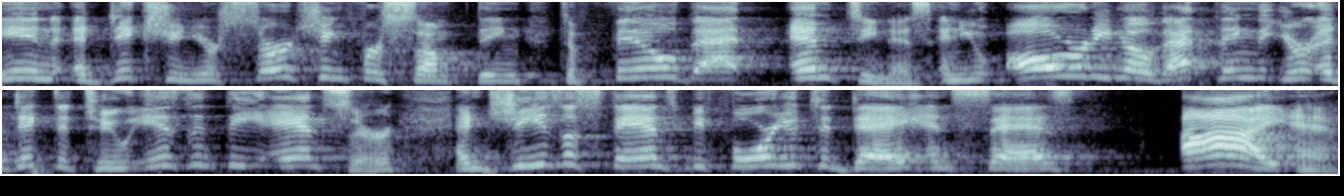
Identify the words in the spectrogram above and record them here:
In addiction, you're searching for something to fill that emptiness, and you already know that thing that you're addicted to isn't the answer. And Jesus stands before you today and says, I am.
